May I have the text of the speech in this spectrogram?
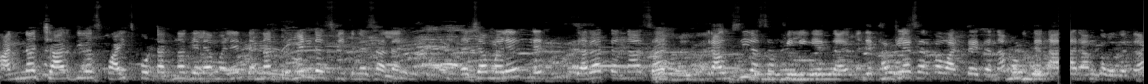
अन्न चार दिवस पायीच पोटात न गेल्यामुळे त्यांना ट्रिमेंडस विकनेस आलाय. त्याच्यामुळे ते जरा त्यांना असं ड्राउझी असं फिलिंग येत आहे. म्हणजे थकल्यासारखं वाटतंय त्यांना म्हणून त्यांना आराम करत होता.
